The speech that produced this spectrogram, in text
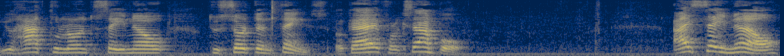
You have to learn to say no to certain things. Okay? For example, I say no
